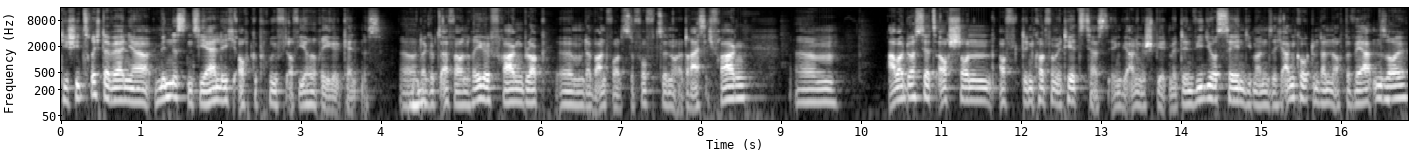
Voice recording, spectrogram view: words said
Die Schiedsrichter werden ja mindestens jährlich auch geprüft auf ihre Regelkenntnis. Ja, und mhm. da gibt es einfach einen Regelfragenblock, ähm, da beantwortest du 15 oder 30 Fragen. Ähm, aber du hast jetzt auch schon auf den Konformitätstest irgendwie angespielt mit den Videoszenen, die man sich anguckt und dann auch bewerten soll.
